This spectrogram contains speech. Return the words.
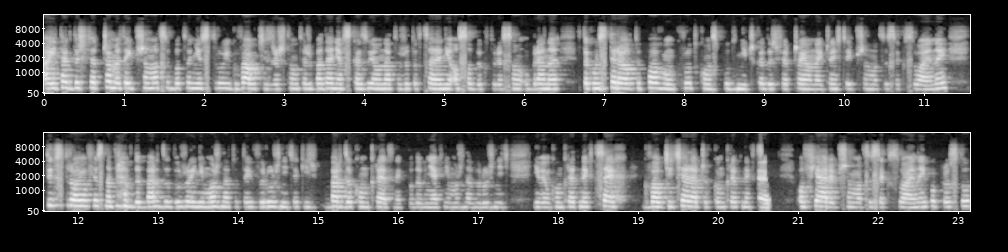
a i tak doświadczamy tej przemocy, bo to nie strój gwałci. Zresztą też badania wskazują na to, że to wcale nie osoby, które są ubrane w taką stereotypową, krótką spódniczkę, doświadczają najczęściej najczęściej przemocy seksualnej. Tych strojów jest naprawdę bardzo dużo i nie można tutaj wyróżnić jakichś bardzo konkretnych, podobnie jak nie można wyróżnić, nie wiem, konkretnych cech gwałciciela czy konkretnych cech ofiary przemocy seksualnej. Po prostu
